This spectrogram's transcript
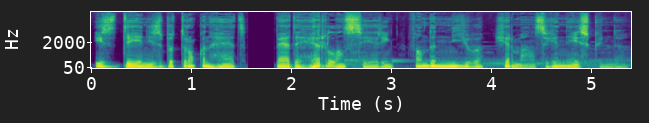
is Denis' betrokkenheid bij de herlancering van de nieuwe Germaanse geneeskunde.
